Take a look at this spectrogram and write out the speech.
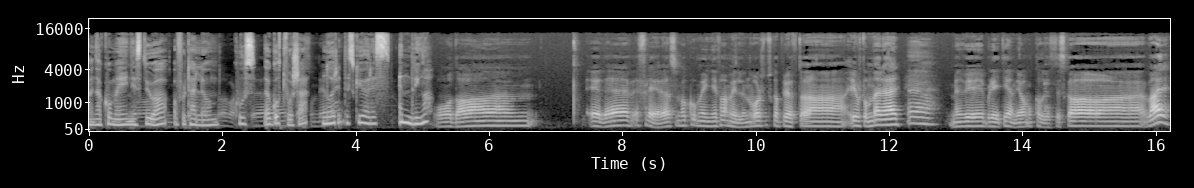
han har kommet inn i stua og forteller om hvordan det har gått for seg når det skulle gjøres endringer. Og da um, er det flere som har kommet inn i familien vår som skal prøve å gjøre om det her. Men vi blir ikke enige om hvordan det skal være.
